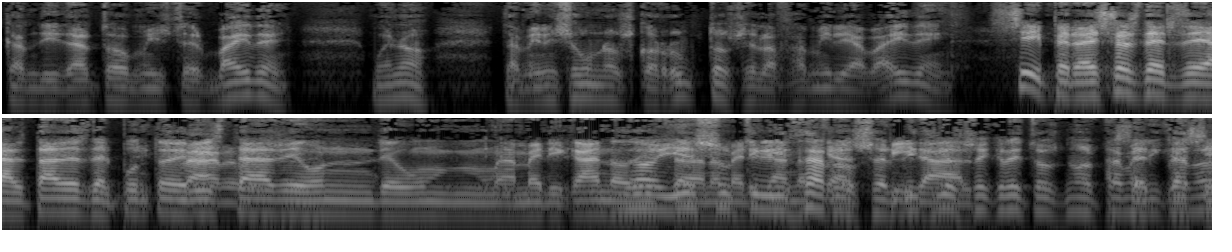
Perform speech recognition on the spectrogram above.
candidato Mr. Biden. Bueno, también son unos corruptos en la familia Biden. Sí, pero eso es deslealtad desde el punto de vista de un de un americano, no, de y es utilizar los servicios secretos norteamericanos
